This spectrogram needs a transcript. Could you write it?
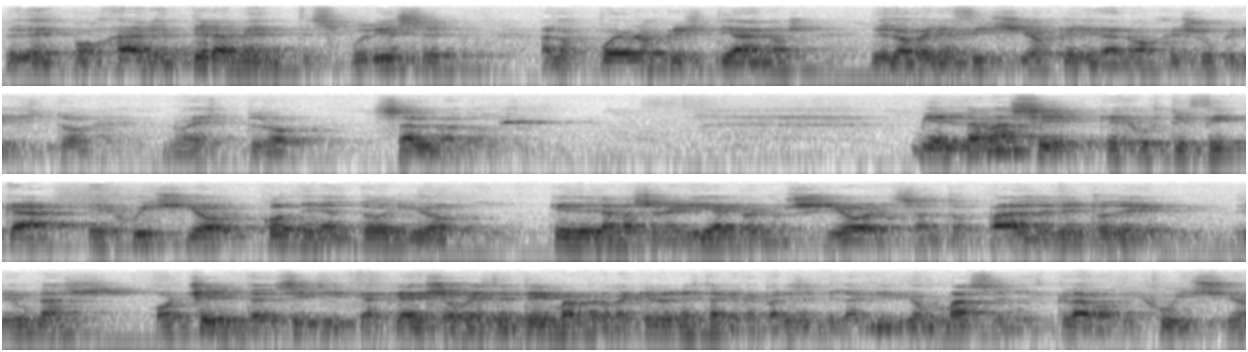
de despojar enteramente, si pudiesen, a los pueblos cristianos de los beneficios que le ganó Jesucristo, nuestro Salvador. Bien, la base que justifica el juicio condenatorio que de la masonería pronunció el Santo Padre dentro de, de unas 80 encíclicas que hay sobre este tema, pero me quedo en esta que me parece que la que dio más en el clavo de juicio,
